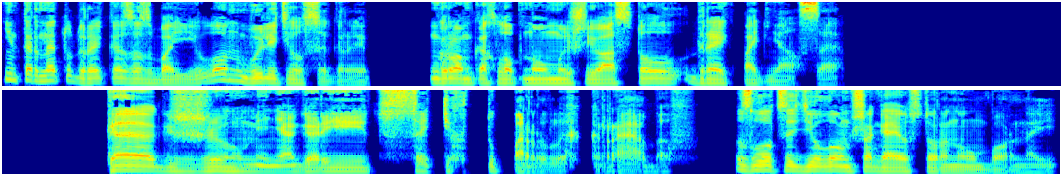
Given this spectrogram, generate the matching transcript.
Интернет у Дрейка засбоил, он вылетел с игры. Громко хлопнул мышью о стол, Дрейк поднялся. «Как же у меня горит с этих тупорылых крабов!» Зло цедил он, шагая в сторону уборной.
